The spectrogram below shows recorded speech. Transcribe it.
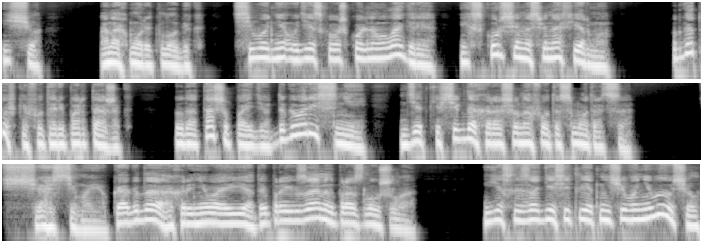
Еще». Она хмурит лобик. «Сегодня у детского школьного лагеря экскурсия на свиноферму. Подготовь-ка фоторепортажик. Туда Таша пойдет. Договорись с ней. Детки всегда хорошо на фото смотрятся. Счастье мое! Когда, охреневаю я, ты про экзамен прослушала? Если за десять лет ничего не выучил,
